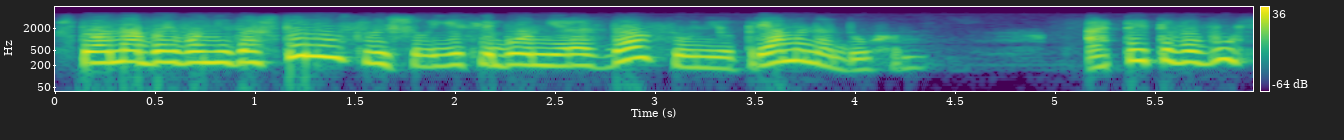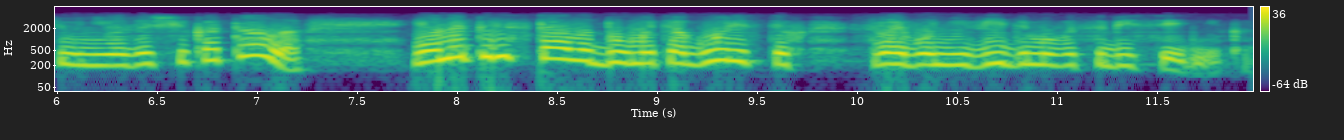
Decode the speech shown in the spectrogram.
что она бы его ни за что не услышала, если бы он не раздался у нее прямо над ухом. От этого в ухе у нее защекотало, и она перестала думать о горестях своего невидимого собеседника.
